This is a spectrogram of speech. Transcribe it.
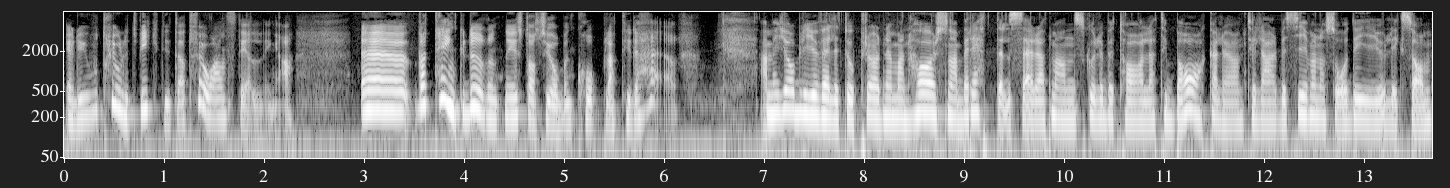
är det otroligt viktigt att få anställningar. Eh, vad tänker du runt nystartsjobben kopplat till det här? Ja, men jag blir ju väldigt upprörd när man hör sådana berättelser att man skulle betala tillbaka lön till arbetsgivaren och så. Det är ju liksom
